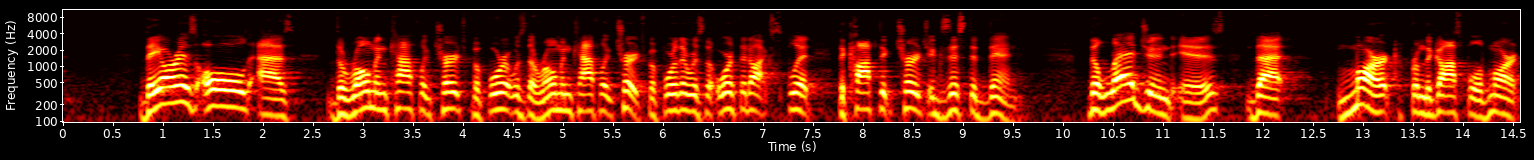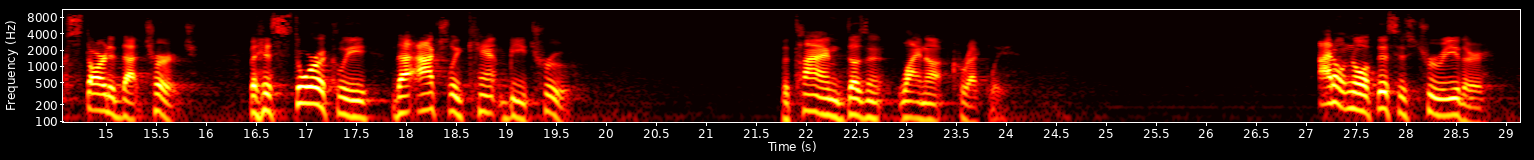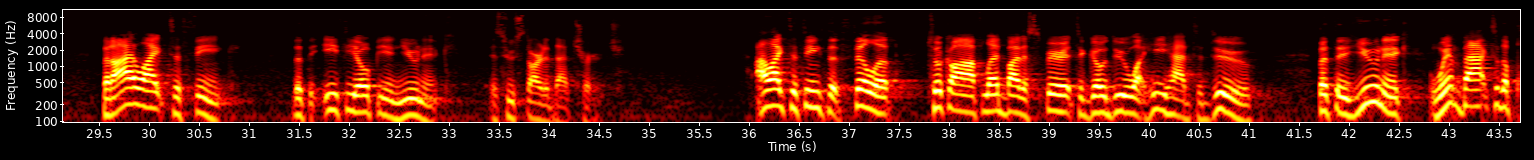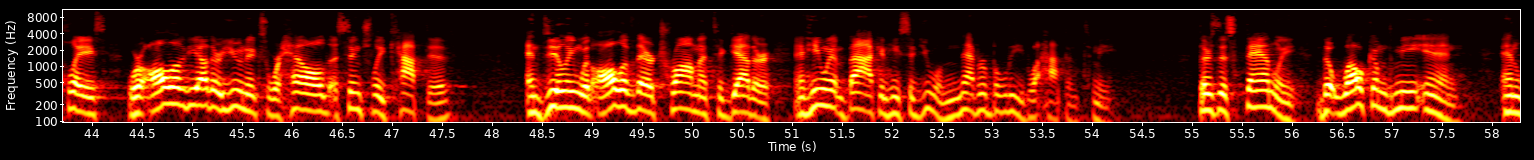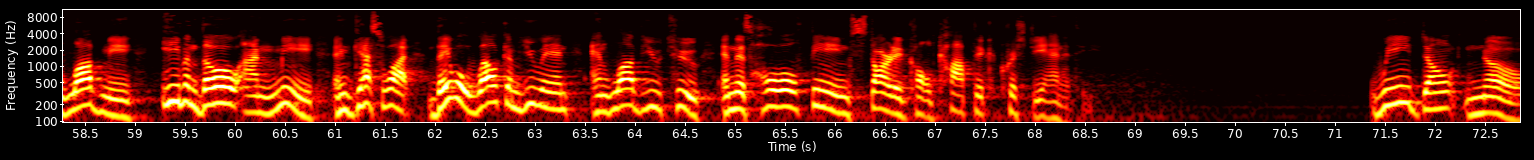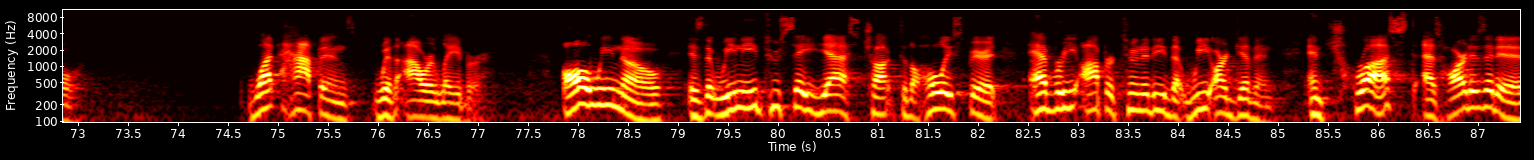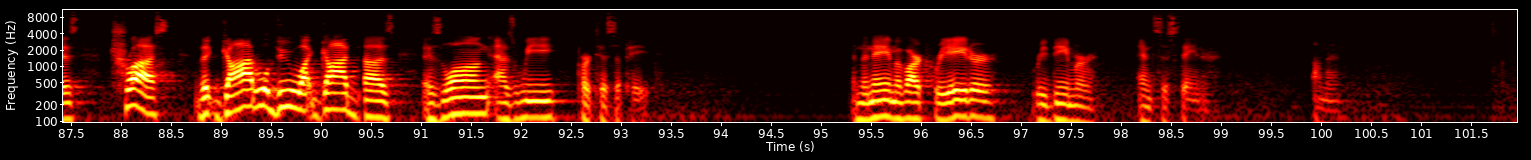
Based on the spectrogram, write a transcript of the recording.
They are as old as the Roman Catholic Church before it was the Roman Catholic Church, before there was the Orthodox split, the Coptic Church existed then. The legend is that Mark, from the Gospel of Mark, started that church. But historically, that actually can't be true. The time doesn't line up correctly. I don't know if this is true either, but I like to think that the Ethiopian eunuch is who started that church. I like to think that Philip took off, led by the Spirit, to go do what he had to do. But the eunuch went back to the place where all of the other eunuchs were held essentially captive and dealing with all of their trauma together. And he went back and he said, You will never believe what happened to me. There's this family that welcomed me in and love me even though I'm me. And guess what? They will welcome you in and love you too. And this whole thing started called Coptic Christianity. We don't know what happens with our labor. All we know is that we need to say yes, Chuck, to the Holy Spirit every opportunity that we are given and trust, as hard as it is, trust that God will do what God does as long as we participate. In the name of our Creator, Redeemer, and Sustainer. Amen.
